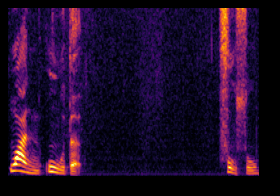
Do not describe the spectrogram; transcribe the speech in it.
万物的复苏，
